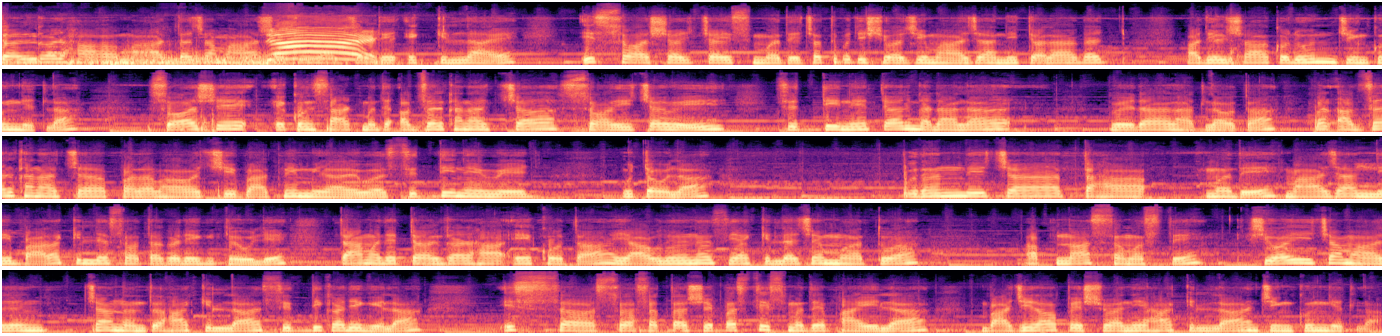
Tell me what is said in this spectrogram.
तलगड हा भारताच्या महाराष्ट्र राज्यातील एक किल्ला आहे. इस सोळाशे अठ्ठेचाळीसमध्ये छत्रपती शिवाजी महाराजांनी तलागड आदिलशहाकडून जिंकून घेतला. सोळाशे एकोणसाठमध्ये अफजल खानाच्या स्वारीच्या वेळी सिद्धीने तलगडाला वेढा घातला होता. पण अफजल खानाच्या पराभवाची बातमी मिळाल्यावर सिद्धीने वेध उठवला. पुरंदीच्या मध्ये महाराजांनी बारा किल्ले स्वतःकडे ठेवले. त्यामध्ये तळगड हा एक होता. यावरूनच या किल्ल्याचे महत्त्व आपणास समजते. शिवाजीच्या महाराजांच्या नंतर हा किल्ला सिद्धीकडे गेला. इस सतराशे पस्तीसमध्ये पाहिला. बाजीराव पेशव्यांनी हा किल्ला जिंकून घेतला.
